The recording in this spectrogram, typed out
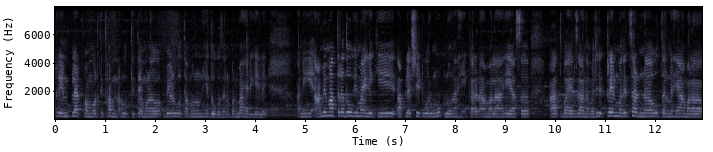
ट्रेन प्लॅटफॉर्मवरती थांबणार होती त्यामुळं वेळ होता म्हणून हे दोघंजण पण बाहेर गेले. आणि आम्ही मात्र दोघी माहिले की आपल्या सीटवरून उठलो नाही कारण आम्हाला हे असं आत बाहेर जाणं म्हणजे ट्रेनमध्ये चढणं उतरणं हे आम्हाला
